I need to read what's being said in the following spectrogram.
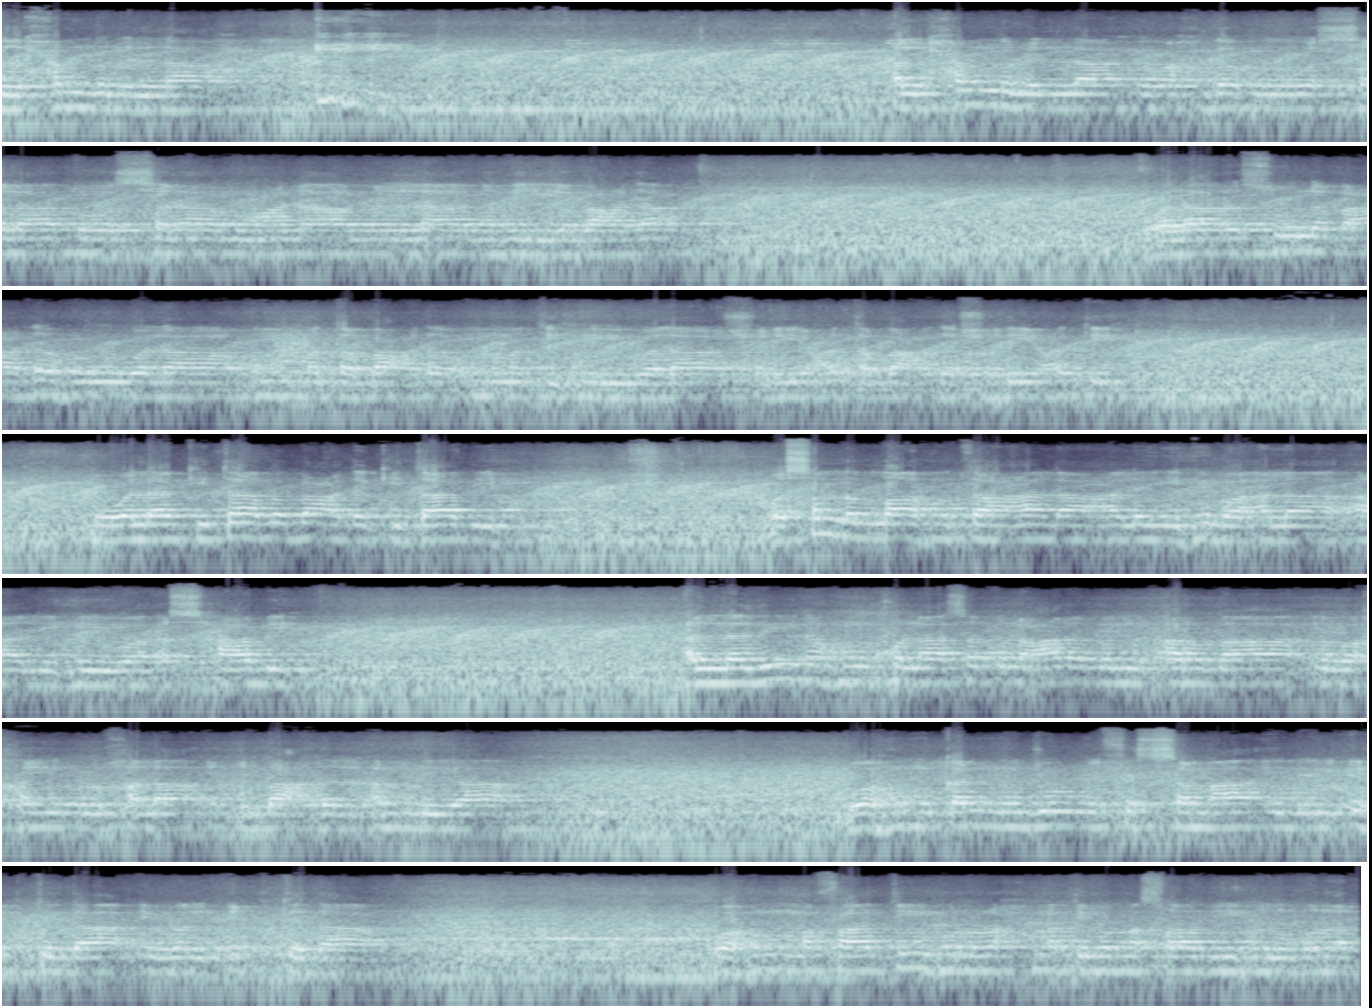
الحمد لله الحمد لله وحده والصلاة والسلام على من لا نبي بعده ولا رسول بعده ولا أمة بعد أمته ولا شريعة بعد شريعته ولا كتاب بعد كتابه وصلى الله تعالى عليه وعلى آله وأصحابه الذين هم خلاصة العرب الأرباء وخير الخلائق بعد الأنبياء وهم كالنجوم في السماء للاهتداء والاقتداء وهم مفاتيح الرحمة ومصابيح الغرب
